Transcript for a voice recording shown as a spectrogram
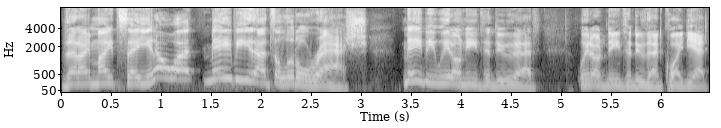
that I might say, you know what, maybe that's a little rash. Maybe we don't need to do that. We don't need to do that quite yet.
